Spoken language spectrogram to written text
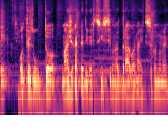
E oltretutto Magikarp è diversissimo dal Dragonite, secondo me.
